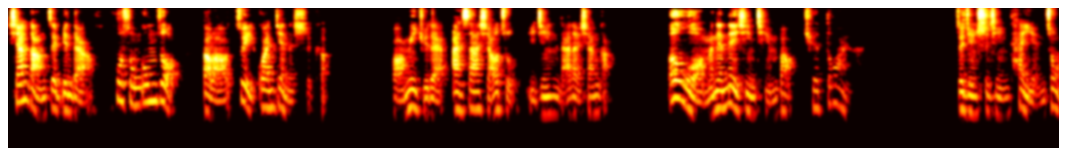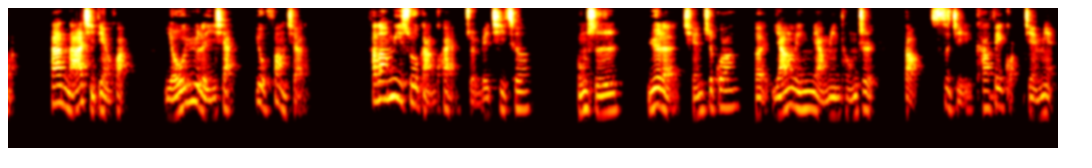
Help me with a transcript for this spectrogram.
香港这边的护送工作到了最关键的时刻，保密局的暗杀小组已经来了香港，而我们的内信情报却断了。这件事情太严重了。他拿起电话，犹豫了一下，又放下了。他让秘书赶快准备汽车，同时约了钱之光和杨林两名同志到四季咖啡馆见面。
